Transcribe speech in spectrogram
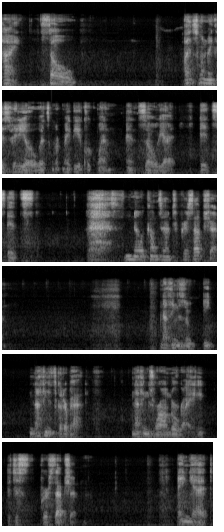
Hi. So, I just want to make this video. It's it might be a quick one, and so yeah, it's it's you know it comes down to perception. Nothing's nothing's good or bad. Nothing's wrong or right. It's just perception. And yet,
